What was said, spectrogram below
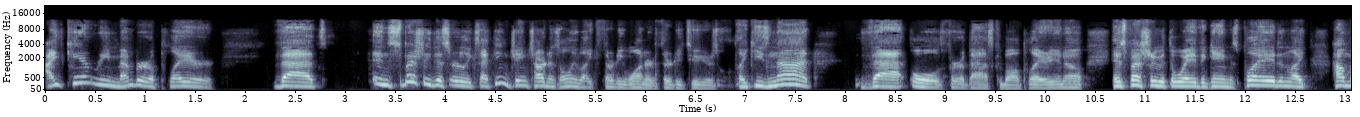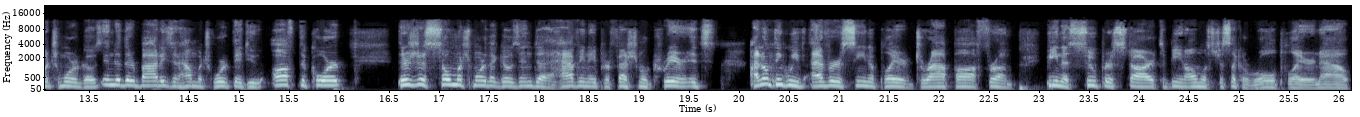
I can't remember a player that and especially this early because I think James Harden is only like 31 or 32 years old. Like he's not that old for a basketball player, you know, especially with the way the game is played and like how much more goes into their bodies and how much work they do off the court. There's just so much more that goes into having a professional career. It's, I don't think we've ever seen a player drop off from being a superstar to being almost just like a role player now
